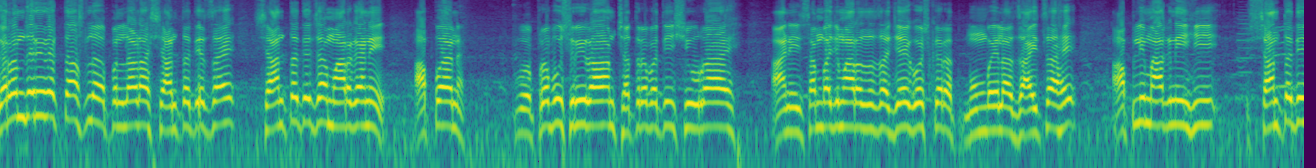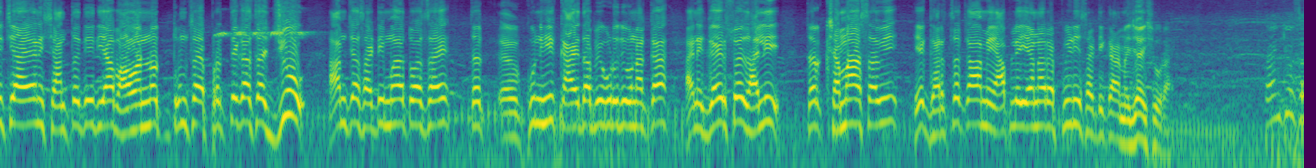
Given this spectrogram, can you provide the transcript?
गरम जरी रक्त असलं पण लढा शांततेचा आहे. शांततेच्या मार्गाने आपण प्रभू श्रीराम छत्रपती शिवराय आणि संभाजी महाराजाचा जयघोष करत मुंबईला जायचं आहे. आपली मागणी ही शांततेची आहे आणि शांततेत या भावांना तुमचा प्रत्येकाचा जीव आमच्यासाठी महत्त्वाचा आहे. तर कुणीही कायदा बिघडू देऊ नका आणि गैरसोय झाली तर क्षमा असावी. हे घरचं काम आहे. आपल्या येणाऱ्या पिढीसाठी काम आहे. जय शिवराय. थँक्यू सर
